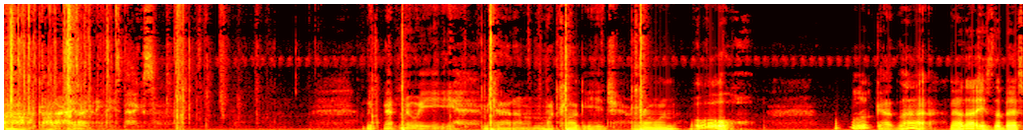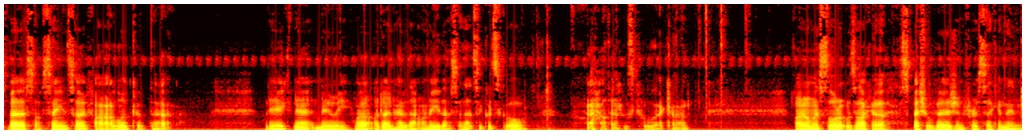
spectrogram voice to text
Oh my god, I hate opening these packs. Nick Naitanui, McAdam, McCluggage, Rowan. Oh, look at that. Now that is the best burst I've seen so far. Look at that. Nick Naitanui. Well, I don't have that one either, so that's a good score. Wow, that was cool, that card. I almost thought it was like a special version for a second then.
